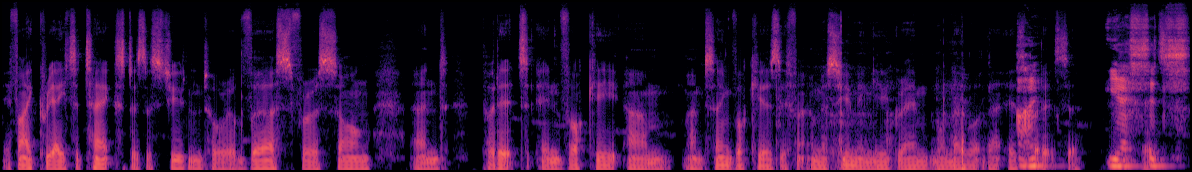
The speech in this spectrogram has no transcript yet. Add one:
if I create a text as a student or a verse for a song and put it in Voki, um, I'm saying Voki as if I'm assuming you, Graham, will know what that is, I, but it's a, yes, it's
